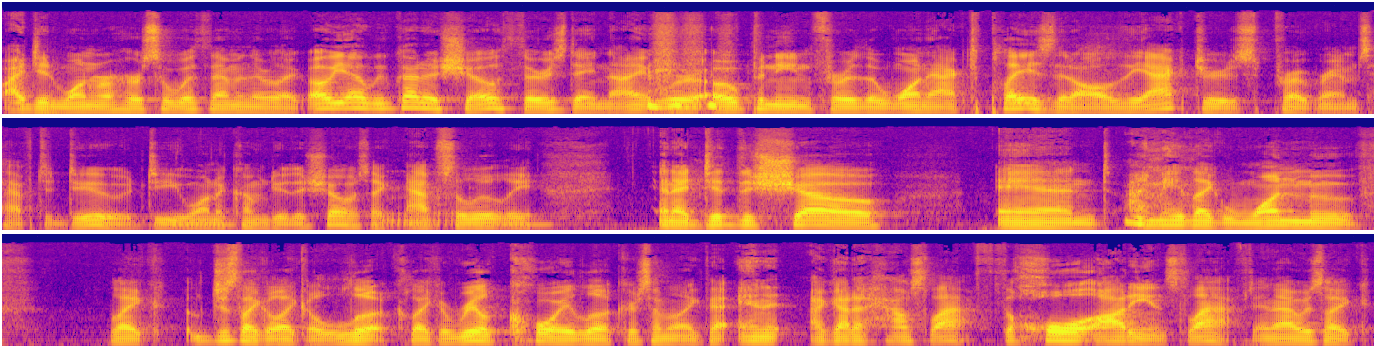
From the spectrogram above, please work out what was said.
I did one rehearsal with them, and they were like, "Oh yeah, we've got a show Thursday night. We're opening for the one act plays that all the actors programs have to do. Do you want to come do the show?" It's like absolutely. And I did the show and I made like one move, like just like like a look, like a real coy look or something like that, and it, I got a house laugh. The whole audience laughed, and I was like,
